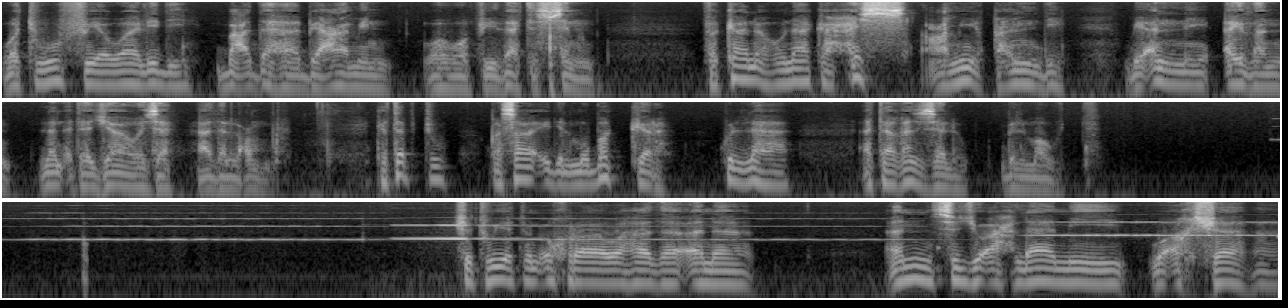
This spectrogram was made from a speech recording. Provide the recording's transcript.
وتوفي والدي بعدها بعام وهو في ذات السن. فكان هناك حس عميق عندي. بأني أيضا لن أتجاوز هذا العمر. كتبت قصائدي المبكرة كلها أتغزل بالموت. شتوية أخرى وهذا أنا أنسج أحلامي وأخشاها.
